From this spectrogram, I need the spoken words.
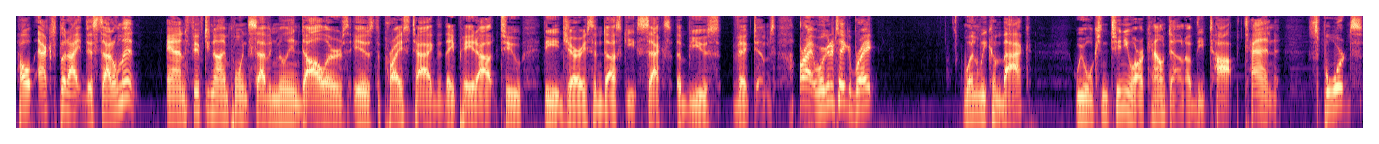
help expedite this settlement. And $59.7 million is the price tag that they paid out to the Jerry Sandusky sex abuse victims. All right, we're going to take a break. When we come back, we will continue our countdown of the top 10 sports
